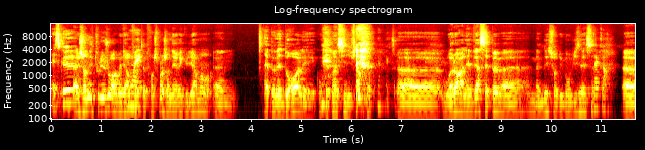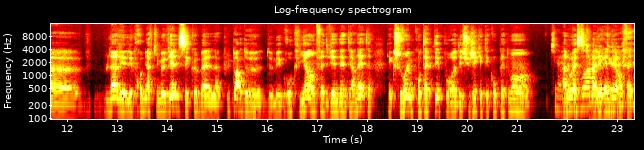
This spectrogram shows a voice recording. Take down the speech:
Est-ce que Bah, j'en ai tous les jours, à vrai dire. En Ouais. fait, franchement, j'en ai régulièrement. Euh, elles peuvent être drôles et complètement insignifiantes, euh, ou alors à l'inverse, elles peuvent euh, m'amener sur du bon business. D'accord. Là, les, les premières qui me viennent, c'est que ben, la plupart de, de mes gros clients en fait viennent d'internet et que souvent ils me contactaient pour euh, des sujets qui étaient complètement Qui à l'ouest, qui avec, rien dire euh, en fait.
